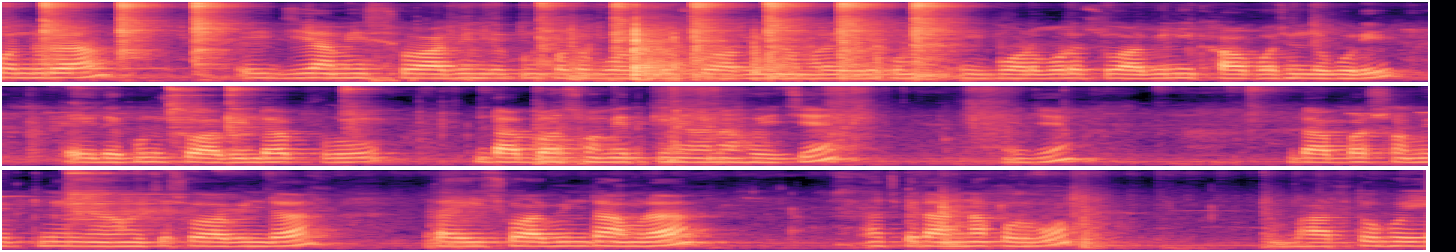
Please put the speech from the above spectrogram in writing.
বন্ধুরা, এই যে আমি সোয়াবিন, দেখুন কত বড় বড় সোয়াবিন, আমরা এরকম এই বড় বড় সোয়াবিনই খাওয়া পছন্দ করি। তাই দেখুন, সোয়াবিনটা পুরো ডাব্বা সমেত কিনে আনা হয়েছে। এই যে ডাব্বার সমেত কিনে নেওয়া হয়েছে সোয়াবিনটা। তাই এই সোয়াবিনটা আমরা আজকে রান্না করব। ভাত তো হয়ে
